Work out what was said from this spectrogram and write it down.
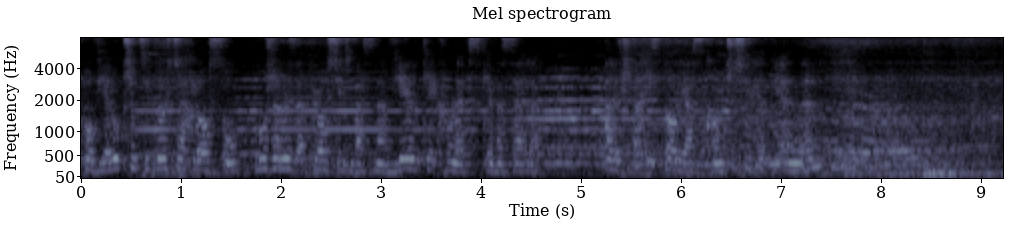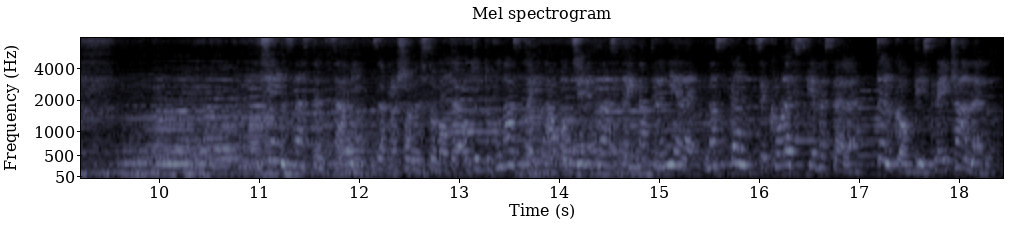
Po wielu przeciwnościach losu możemy zaprosić Was na wielkie królewskie wesele. Ale czy ta historia skończy się happy endem? Dzień z następcami. Zapraszamy w sobotę od 12, a o 19 na premierę Następcy Królewskie Wesele. Tylko w Disney Channel.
